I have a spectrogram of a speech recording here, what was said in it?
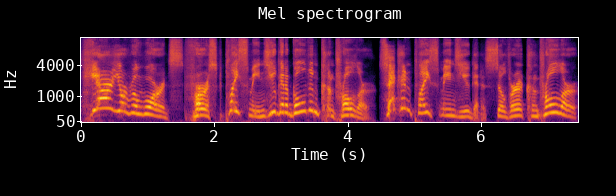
Here are your rewards. First place means you get a golden controller. Second place means you get a silver controller.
